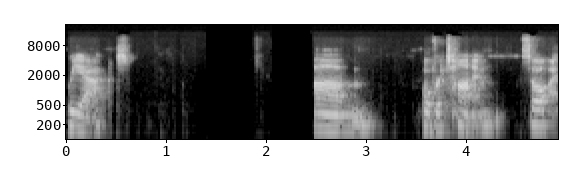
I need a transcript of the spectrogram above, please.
react um, over time. So I,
